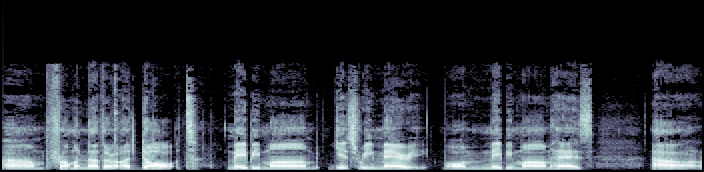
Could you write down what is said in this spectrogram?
um, from another adult maybe mom gets remarried, or maybe mom has uh,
